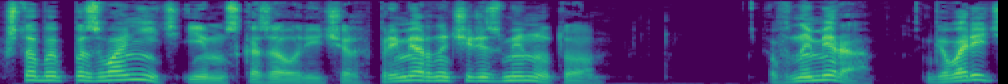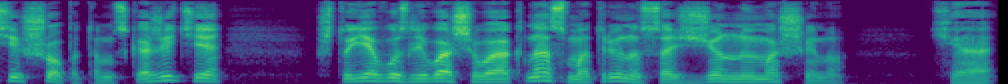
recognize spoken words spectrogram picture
«Чтобы позвонить им», — сказал Ричард, — «примерно через минуту. В номера. Говорите шепотом, скажите, что я возле вашего окна смотрю на сожженную машину. Я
